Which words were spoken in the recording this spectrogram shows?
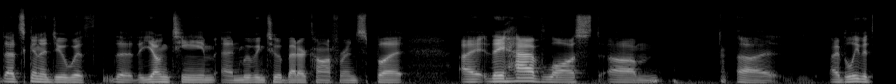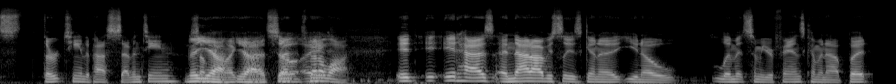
that's going to do with the the young team and moving to a better conference. But I they have lost, um, uh, I believe it's thirteen the past seventeen, something yeah, like yeah. that. It's so been, it's been a I- lot. It, it it has, and that obviously is going to you know limit some of your fans coming out. But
